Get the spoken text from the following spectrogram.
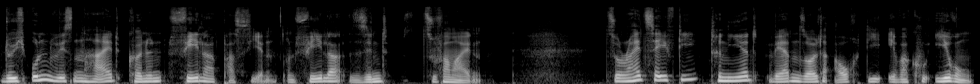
durch Unwissenheit können Fehler passieren. Und Fehler sind zu vermeiden. Zur Ride Safety trainiert werden sollte auch die Evakuierung.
